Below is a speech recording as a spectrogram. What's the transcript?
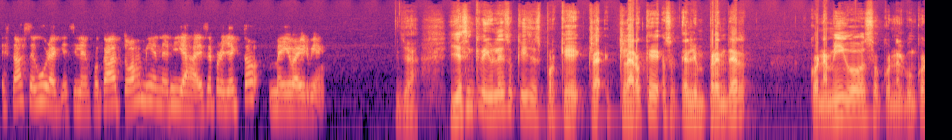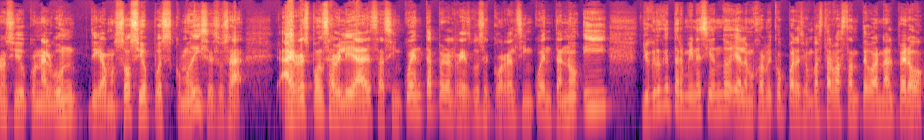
estaba segura que si le enfocaba todas mis energías a ese proyecto, me iba a ir bien. Ya. Y es increíble eso que dices, porque claro que el emprender con amigos o con algún conocido, con algún, digamos, socio, pues como dices, o sea, hay responsabilidades a 50, pero el riesgo se corre al 50, ¿no? Y yo creo que termine siendo, y a lo mejor mi comparación va a estar bastante banal, pero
